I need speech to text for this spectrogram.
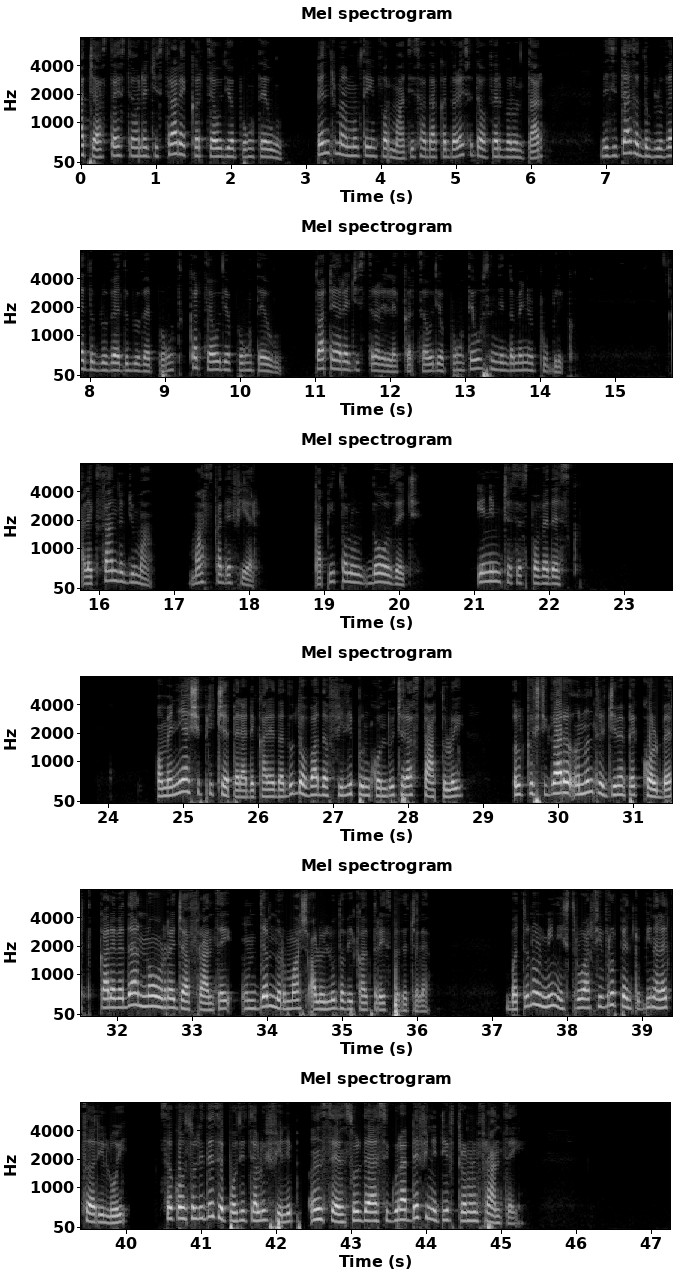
Aceasta este o înregistrare Cărțiaudio.eu. Pentru mai multe informații sau dacă dorești să te oferi voluntar, vizitează www.cărțiaudio.eu. Toate înregistrările Cărțiaudio.eu sunt din domeniul public. Alexandre Dumas Masca de fier Capitolul 20 Inim ce se spovedesc Omenia și priceperea de care dădu dovadă Filip în conducerea statului îl câștigară în întregime pe Colbert, care vedea noul rege a Franței, un demn urmaș al lui Ludovic al XIII-lea. Bătrânul ministru ar fi vrut pentru binele țării lui să consolideze poziția lui Filip în sensul de a asigura definitiv tronul Franței.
